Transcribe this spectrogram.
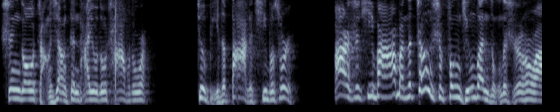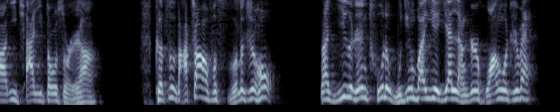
身高长相跟他又都差不多，就比他大个七八岁二十七八嘛，那正是风情万种的时候啊，一掐一兜水啊。可自打丈夫死了之后，那一个人除了五更半夜腌两根黄瓜之外，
